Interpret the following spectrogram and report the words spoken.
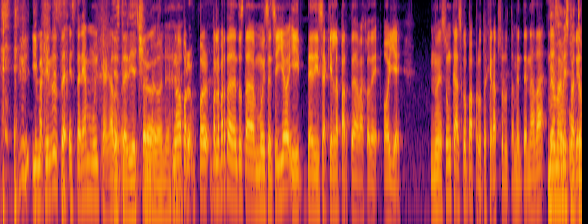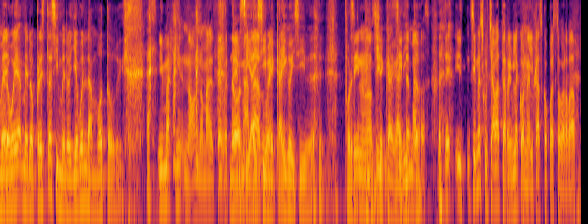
Imagínate, estaría muy cagado. Estaría chingona. No, por, por, por, la parte de adentro está muy sencillo y te dice aquí en la parte de abajo de, oye, no es un casco para proteger absolutamente nada. No mames, Pato, me lo voy a, me lo prestas y me lo llevo en la moto, güey. Imagina, no, no mames, te, No, te sí, matas, ahí sí me caigo y sí, por sí, no, no, sí, cagadito. Sí, te matas. Sí, y sí me escuchaba terrible con el casco puesto, ¿verdad?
